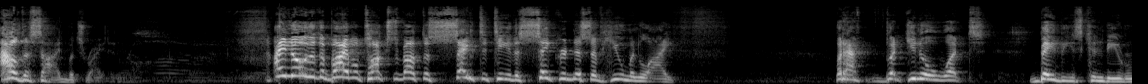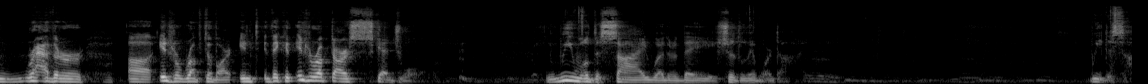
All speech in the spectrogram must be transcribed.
I'll decide what's right and wrong. I know that the Bible talks about the sanctity, the sacredness of human life. But, but you know what? Babies can be rather uh, interruptive our, in, they can interrupt our schedule. We will decide whether they should live or die. We decide.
